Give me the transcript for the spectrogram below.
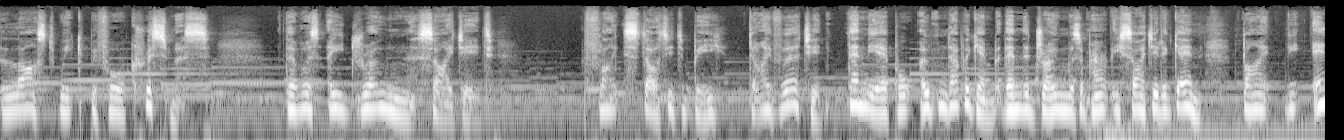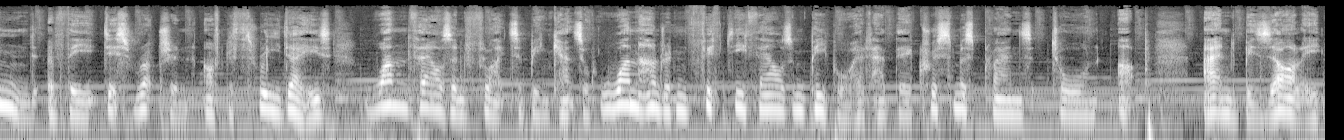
last week before Christmas there was a drone sighted. Flights started to be diverted. Then the airport opened up again, but then the drone was apparently sighted again. By the end of the disruption, after three days, 1,000 flights had been cancelled. 150,000 people had had their Christmas plans torn up. And bizarrely,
